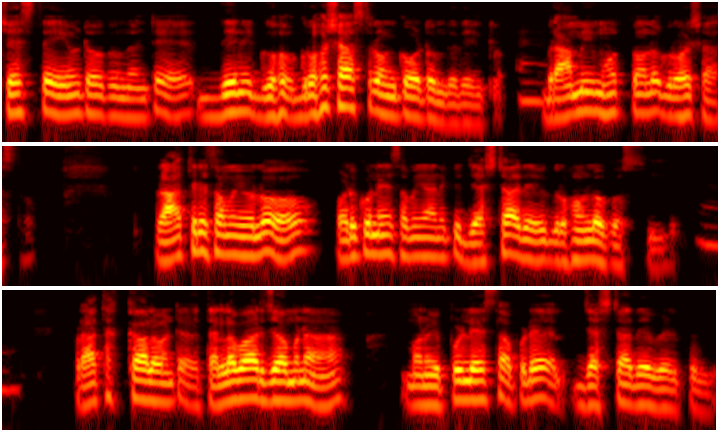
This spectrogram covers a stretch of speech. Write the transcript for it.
చేస్తే ఏమిటవుతుందంటే దీని గృహ గృహశాస్త్రం ఇంకోటి ఉంది దీంట్లో బ్రాహ్మీ ముహూర్తంలో గృహశాస్త్రం. రాత్రి సమయంలో పడుకునే సమయానికి జ్యేష్ఠాదేవి గృహంలోకి వస్తుంది ప్రాతకాలం అంటే తెల్లవారుజామున మనం ఎప్పుడు లేస్తే అప్పుడే జ్యేష్ఠాదేవి వెళ్తుంది.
